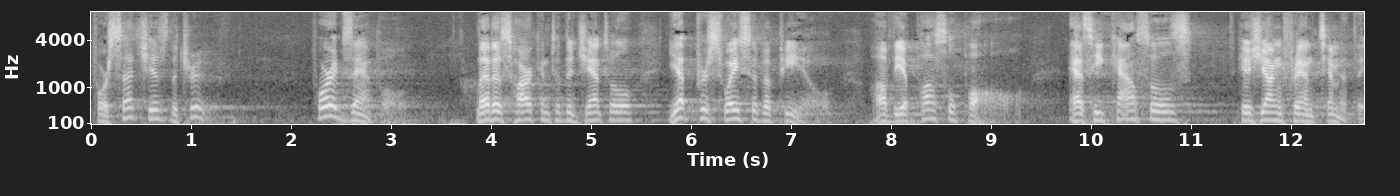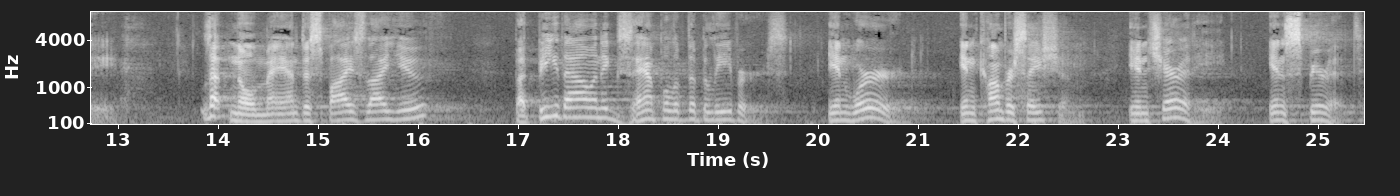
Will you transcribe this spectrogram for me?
for such is the truth. For example, let us hearken to the gentle yet persuasive appeal of the Apostle Paul as he counsels his young friend Timothy Let no man despise thy youth, but be thou an example of the believers in word, in conversation, in charity, in spirit,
